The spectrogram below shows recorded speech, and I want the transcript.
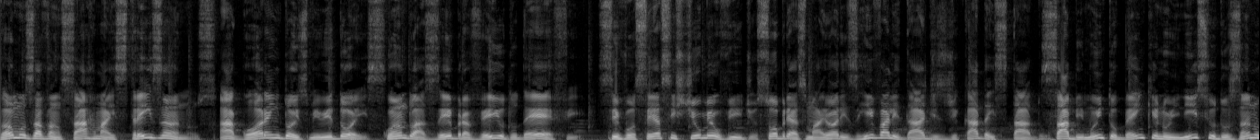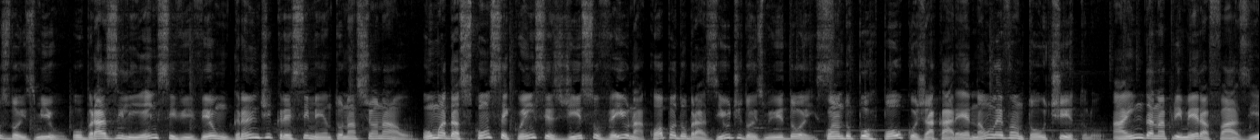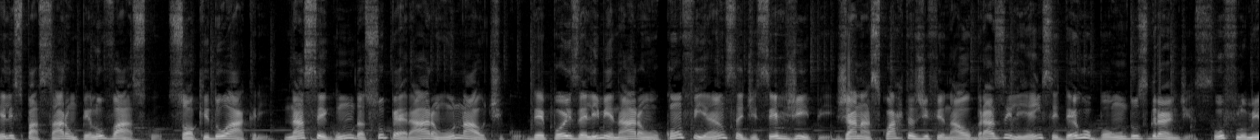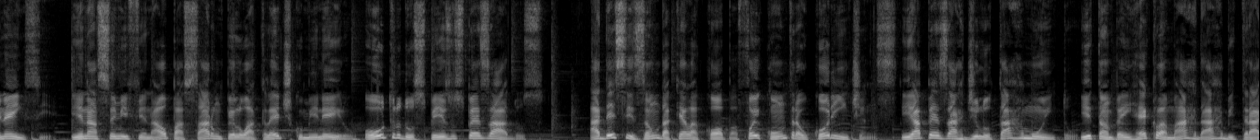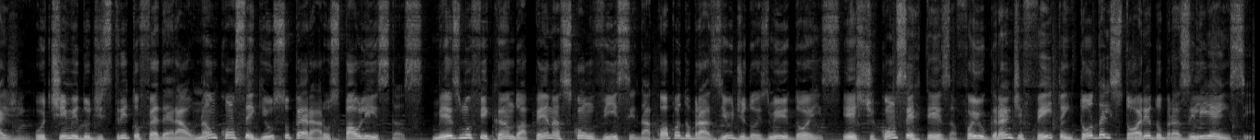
Vamos avançar mais três anos, agora em 2002, quando a zebra veio do DF. Se você assistiu meu vídeo sobre as maiores rivalidades de cada estado, sabe muito bem que no início dos anos 2000, o brasiliense viveu um grande crescimento nacional. Uma das consequências disso veio na Copa do Brasil de 2002, quando por pouco Jacaré não levantou o título. Ainda na primeira fase, eles passaram pelo Vasco, só que do Acre. Na segunda, superaram o Náutico. Depois eliminaram o Confiança de Sergipe. Já nas quartas de final, o brasiliense derrubou um dos grandes, o Fluminense. E na semifinal passaram pelo Atlético Mineiro, outro dos pesos pesados. A decisão daquela Copa foi contra o Corinthians, e apesar de lutar muito e também reclamar da arbitragem, o time do Distrito Federal não conseguiu superar os paulistas. Mesmo ficando apenas com o vice da Copa do Brasil de 2002, este com certeza foi o grande feito em toda a história do brasiliense.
